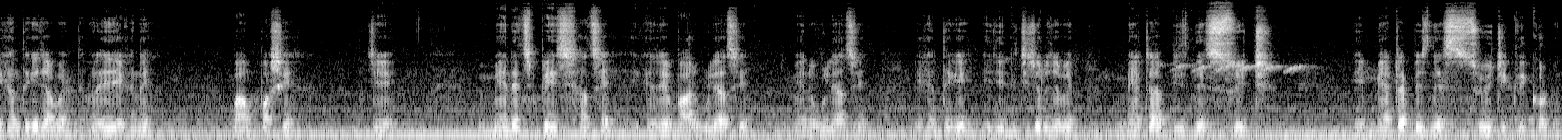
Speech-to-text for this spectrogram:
এখান থেকে যাবেন দেখুন এই এখানে বাম পাশে যে ম্যানেজ পেজ আছে, এখানে যে বারগুলি আছে মেনুগুলি আছে, এখান থেকে এই যে নিচে চলে যাবেন মেটা বিজনেস সুইট এই মেটা বিজনেস সুইটে ক্লিক করবেন।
